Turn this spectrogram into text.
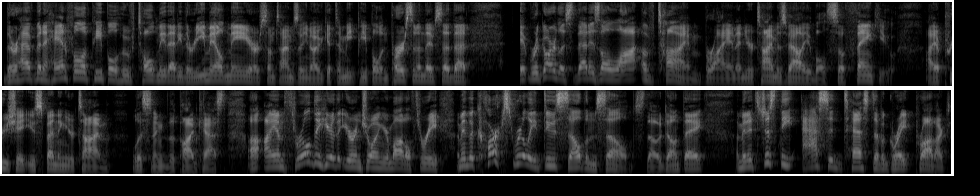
There have been a handful of people who've told me that either emailed me or sometimes, you know, you get to meet people in person and they've said that. It, regardless, that is a lot of time, Brian, and your time is valuable. So thank you. I appreciate you spending your time listening to the podcast. Uh, I am thrilled to hear that you're enjoying your Model 3. I mean, the cars really do sell themselves, though, don't they? I mean, it's just the acid test of a great product.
